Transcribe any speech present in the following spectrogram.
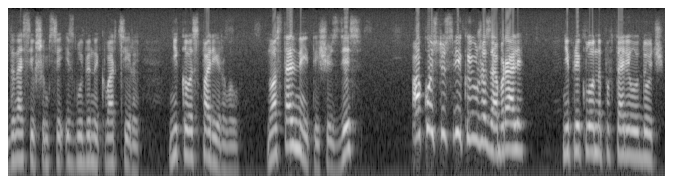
доносившимся из глубины квартиры, Николас парировал. «Но остальные-то еще здесь». «А Костю с Викой уже забрали», — непреклонно повторила дочь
